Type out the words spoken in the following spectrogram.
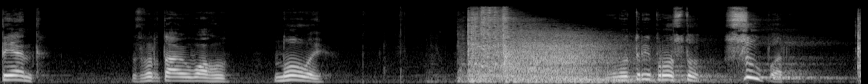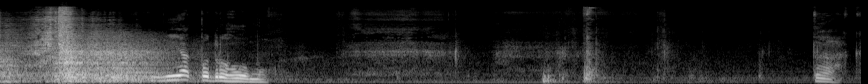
Тент, звертаю увагу, новий. Внутрі просто супер. Ніяк по-другому. Так.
